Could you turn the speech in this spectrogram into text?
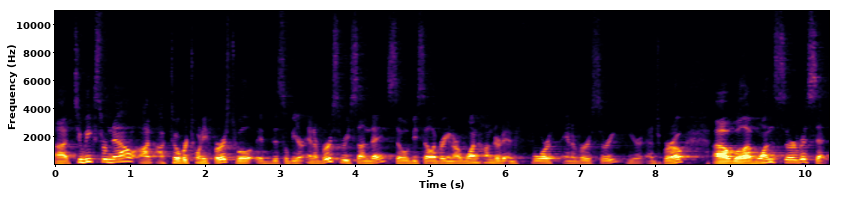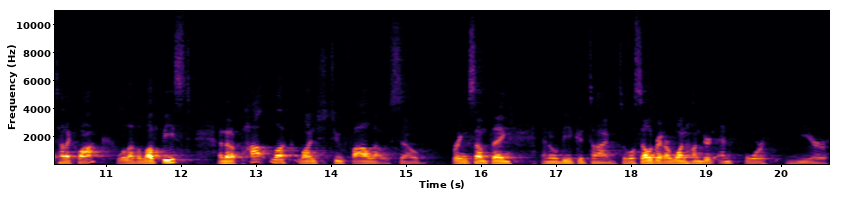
Uh, two weeks from now, on October 21st, we'll, this will be our anniversary Sunday, so we'll be celebrating our 104th anniversary here at Edgeboro. Uh, we'll have one service at 10 o'clock, we'll have a love feast, and then a potluck lunch to follow. So bring something, and it'll be a good time. So we'll celebrate our 104th year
